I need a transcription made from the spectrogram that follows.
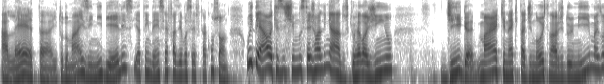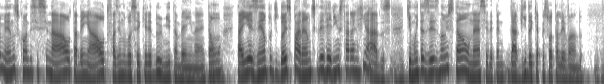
alerta e tudo mais, inibe eles e a tendência é fazer você ficar com sono. O ideal é que esses estímulos estejam alinhados, que o reloginho diga, marque, né, que está de noite, tá na hora de dormir, mais ou menos quando esse sinal está bem alto, fazendo você querer dormir também, né? Então, uhum. tá aí exemplo de dois parâmetros que deveriam estar alinhados, uhum. que muitas vezes não estão, né? Se depende da vida que a pessoa está levando. Uhum.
